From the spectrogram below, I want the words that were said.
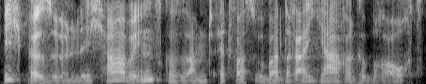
Ich persönlich habe insgesamt etwas über drei Jahre gebraucht,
